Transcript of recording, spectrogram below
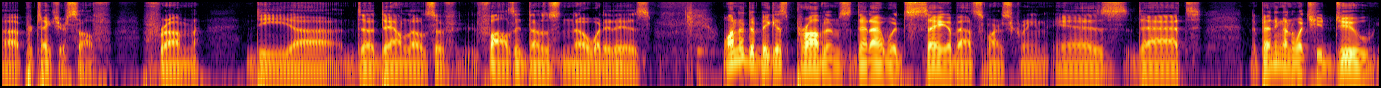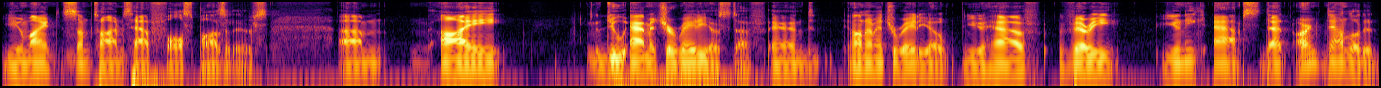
uh, protect yourself from the uh, the downloads of files. It doesn't know what it is. One of the biggest problems that I would say about Smart Screen is that depending on what you do, you might sometimes have false positives. Um, I do amateur radio stuff, and on amateur radio, you have very unique apps that aren't downloaded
